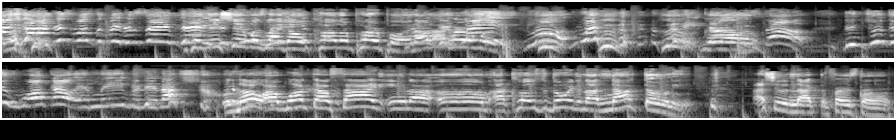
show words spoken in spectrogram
my God! This must have been the same day. Because this shit was like on color purple and all I heard wait, was look, wait, wait, girl. no, stop. Did you just walk out and leave and then I showed No, I walked outside and I um I closed the door and then I knocked on it. I should have knocked the first time.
